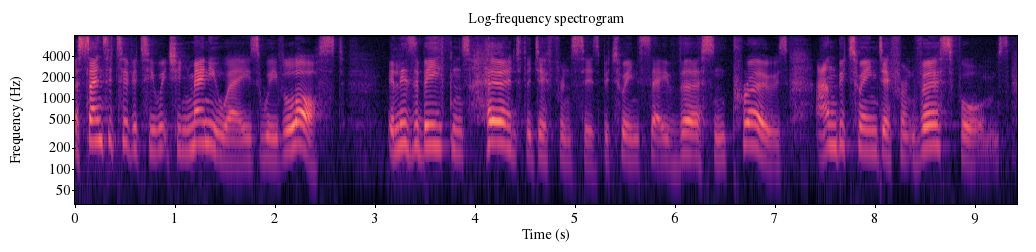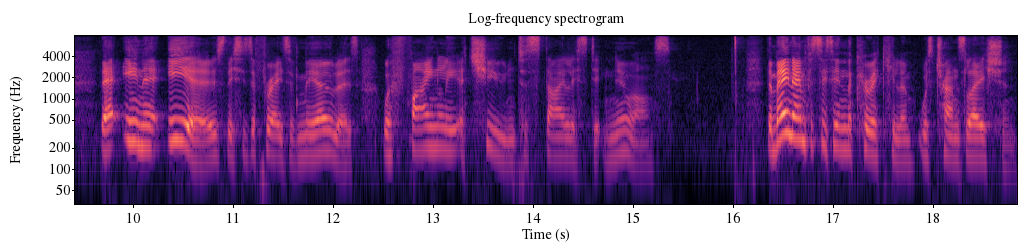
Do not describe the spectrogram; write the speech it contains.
a sensitivity which in many ways we've lost. Elizabethans heard the differences between, say, verse and prose and between different verse forms. Their inner ears, this is a phrase of Miola's, were finely attuned to stylistic nuance. The main emphasis in the curriculum was translation.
